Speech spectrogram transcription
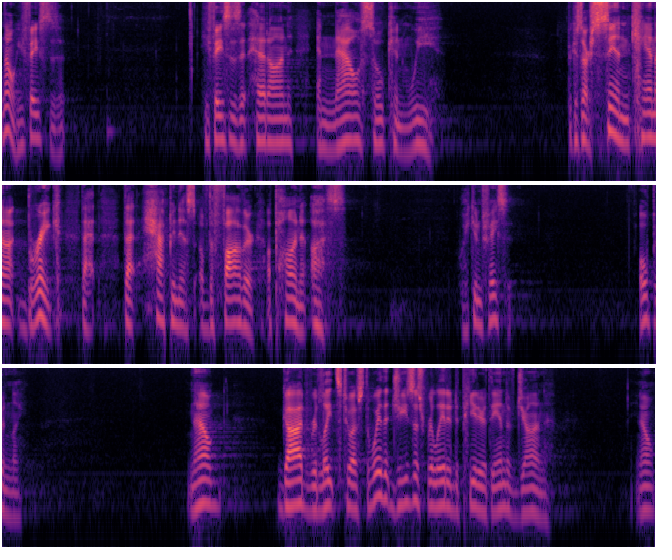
No, he faces it. He faces it head on, and now so can we. Because our sin cannot break that, that happiness of the Father upon us. We can face it openly. Now, God relates to us the way that Jesus related to Peter at the end of John. You know,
